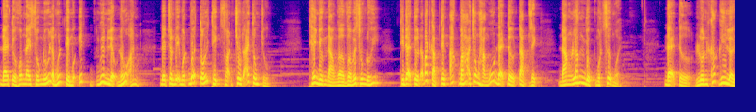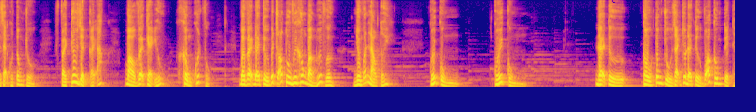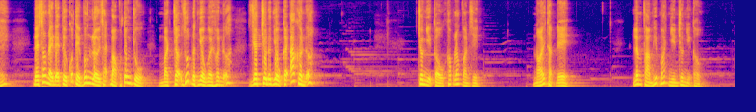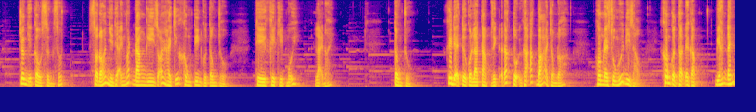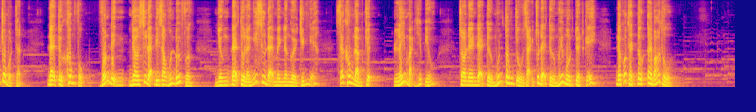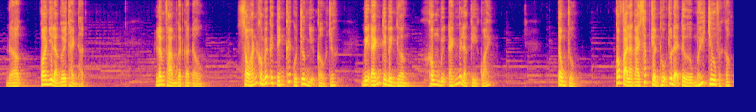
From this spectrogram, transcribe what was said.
Đại tử hôm nay xuống núi là muốn tìm một ít nguyên liệu nấu ăn Để chuẩn bị một bữa tối thịnh soạn chiêu đãi tông chủ. Thế nhưng nào ngờ vừa mới xuống núi Thì đại tử đã bắt gặp tên ác bá ở trong hàng ngũ đệ tử tạp dịch Đang lăng nhục một sư muội. Đệ tử luôn khắc ghi lời dạy của tông chủ, Phải tiêu diệt cái ác, Bảo vệ kẻ yếu, Không khuất phục. Bởi vậy đệ tử biết rõ tu vi không bằng đối phương, Nhưng vẫn lao tới. Cuối cùng Cuối cùng, Đệ tử cầu tông chủ dạy cho đệ tử võ công tuyệt thế để sau này đệ tử có thể vâng lời dạy bảo của tông chủ Mà trợ giúp được nhiều người hơn nữa, Diệt trừ được nhiều cái ác hơn nữa. Trương Nhị Cầu khóc lóc van xin. Nói thật đi. Lâm Phạm híp mắt nhìn Trương Nhị Cầu. Trương Nhị Cầu sừng sốt, Sau đó nhìn thấy ánh mắt đang ghi rõ hai chữ không tin của tông chủ, Thì khịt khịt mũi, Lại nói, Tông chủ, Khi đệ tử còn là tạp dịch đã đắc tội gã ác bá ở trong đó, Hôm nay xuống núi đi dạo, Không cẩn thận để gặp, Bị hắn đánh cho một trận Đệ tử không phục, Vốn định nhờ sư đệ đi giao huấn đối phương. Nhưng đệ tử lại nghĩ sư đệ mình là người chính nghĩa, Sẽ không làm chuyện lấy mạnh hiếp yếu. Cho nên đệ tử muốn tông chủ dạy cho đệ tử mấy môn tuyệt kỹ, Để có thể tự tay báo thù. Được, Coi như là ngươi thành thật. Lâm Phạm gật gật đầu. Sau hắn không biết cái tính cách của Trương Nhị Cầu chứ? Bị đánh thì bình thường, Không bị đánh mới là kỳ quái. Tông chủ, Có phải là ngài sắp truyền thụ cho đệ tử mấy chiêu phải không?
